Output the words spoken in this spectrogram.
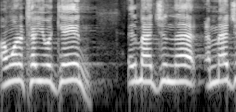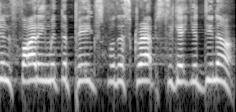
I want to tell you again Imagine that. Imagine fighting with the pigs for the scraps to get your dinner.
